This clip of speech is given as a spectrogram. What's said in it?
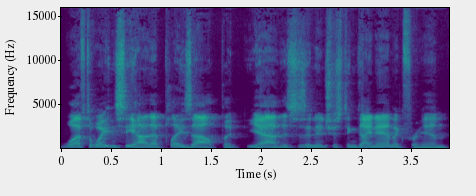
we'll have to wait and see how that plays out. But yeah, this is an interesting dynamic for him.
